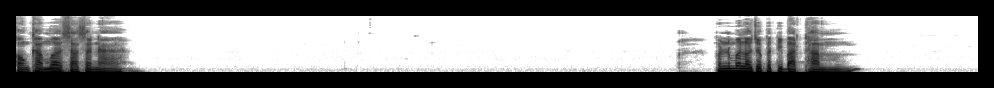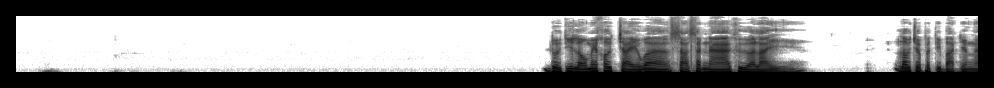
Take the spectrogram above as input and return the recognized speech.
ของคำว่าศาสนา เพราะนั้นเมื่อเราจะปฏิบัติธรรม โดยที่เราไม่เข้าใจว่าศาสนาคืออะไร เราจะปฏิบัติยังไง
